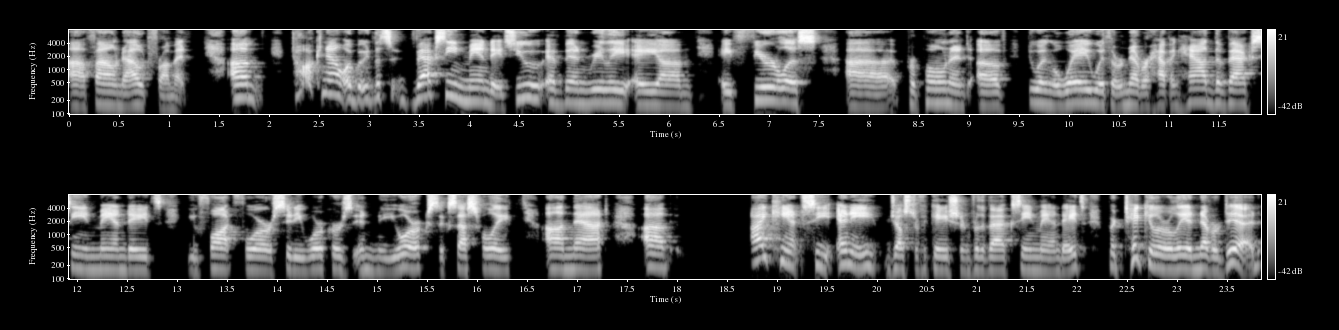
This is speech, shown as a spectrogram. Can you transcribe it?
uh, found out from it. Um, talk now about this vaccine mandates. You have been really a um, a fearless uh, proponent of doing away with or never having had the vaccine mandates. You fought for city workers in New York successfully on that. Uh, I can't see any justification for the vaccine mandates, particularly, and never did,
